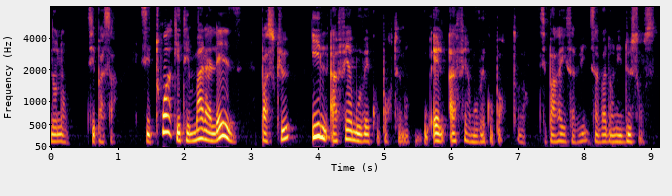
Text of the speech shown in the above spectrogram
Non, non, c'est pas ça. C'est toi qui étais mal à l'aise parce que il a fait un mauvais comportement ou elle a fait un mauvais comportement. C'est pareil, ça, va dans les deux sens.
